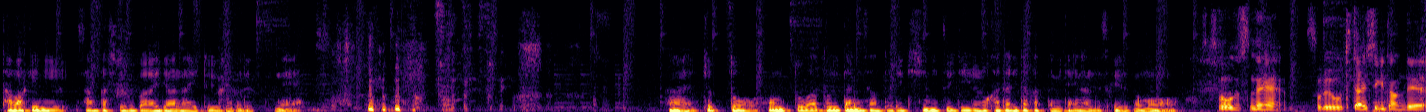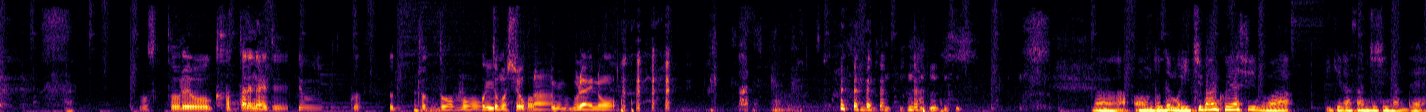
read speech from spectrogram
たわけに参加している場合ではないということでですね。そうですね。はい。ちょっと本当は鳥谷さんと歴史についていろいろ語りたかったみたいなんですけれども、そうですね。それを期待してきたんで、もうそれを語れないという、ちょっともういとましようかなぐらいの、まあ、本当でも一番悔しいのは池田さん自身なんで、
